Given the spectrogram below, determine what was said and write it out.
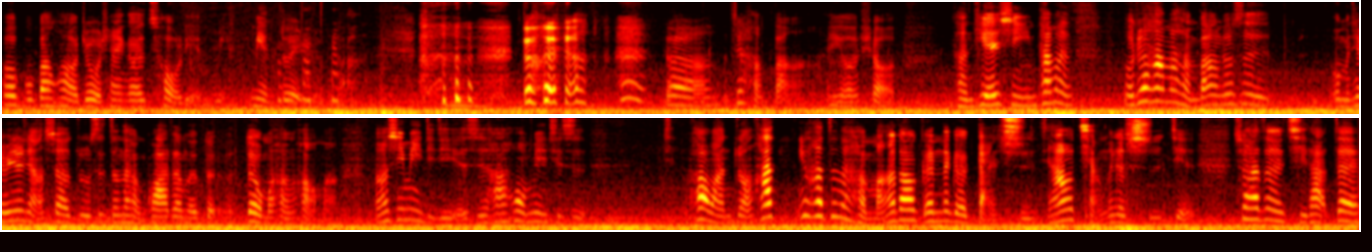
如果不办的话，我觉得我现在应该会臭脸面面对人吧。嗯 对啊，对啊，我觉得很棒啊，很优秀，很贴心。他们，我觉得他们很棒，就是我们前面就讲社助是真的很夸张的对对我们很好嘛。然后新密姐姐也是，她后面其实化完妆，她因为她真的很忙，她都要跟那个赶时间，她要抢那个时间，所以她真的其他在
